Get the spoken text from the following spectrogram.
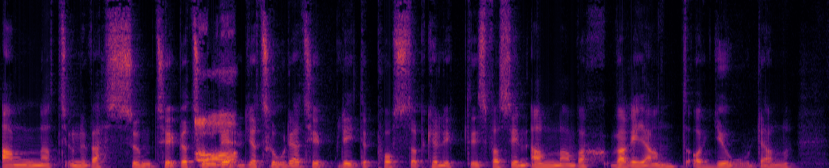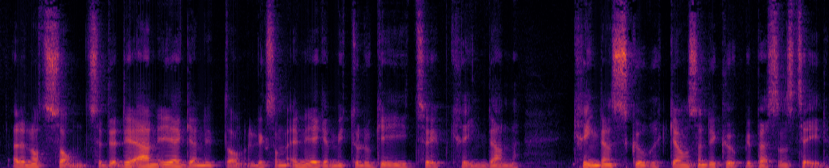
annat universum typ. Jag tror, Ja. det, jag tror det är typ lite postapokalyptiskt fast i en annan va- variant av jorden. Eller något sånt. Så det, det är en egen, liksom en egen mytologi typ kring den, kring den skurken som dyker upp i Pestens tid.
